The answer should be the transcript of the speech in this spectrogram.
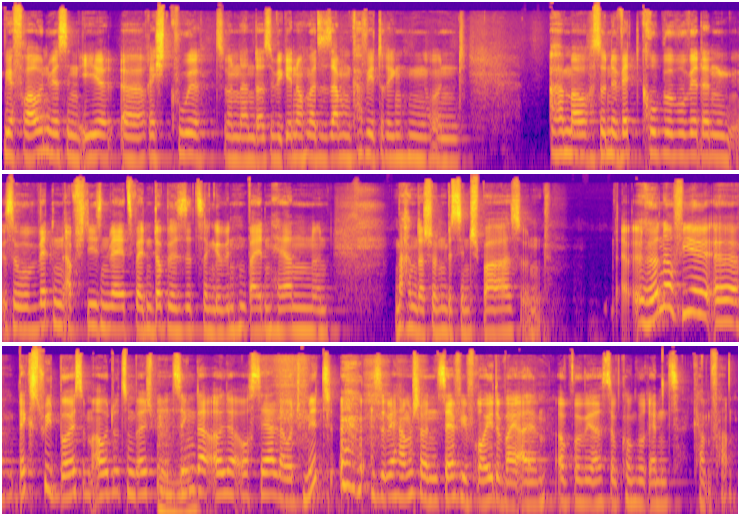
wir Frauen, wir sind eh äh, recht cool zueinander. Also wir gehen auch mal zusammen Kaffee trinken und haben auch so eine Wettgruppe, wo wir dann so Wetten abschließen, wer jetzt bei den Doppelsitzern gewinnt, den beiden Herren und machen da schon ein bisschen Spaß und hören auch viel äh, Backstreet Boys im Auto zum Beispiel und singen da alle auch sehr laut mit. Also wir haben schon sehr viel Freude bei allem, obwohl wir so Konkurrenzkampf haben.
